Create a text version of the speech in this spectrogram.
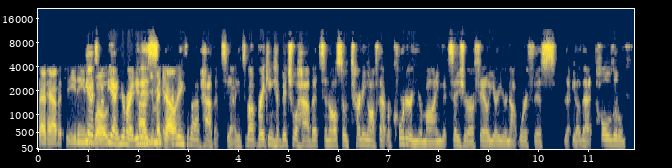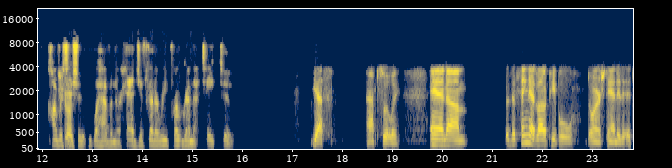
bad habits, eating yeah, as well. About, yeah, you're right. It um, is your mentality. It's about habits. Yeah, it's about breaking habitual habits and also turning off that recorder in your mind that says you're a failure, you're not worth this. That you know that whole little conversation sure. that people have in their heads. You've got to reprogram that tape too. Yes, absolutely. And um, the thing that a lot of people don't understand is it's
